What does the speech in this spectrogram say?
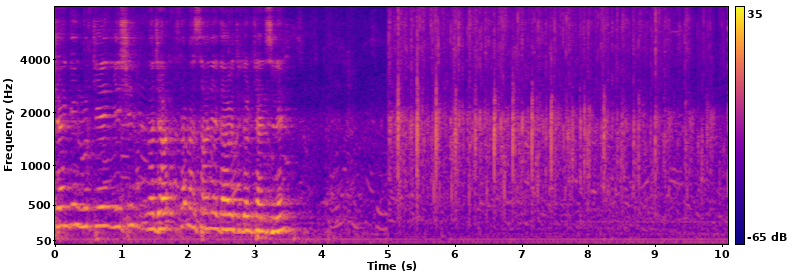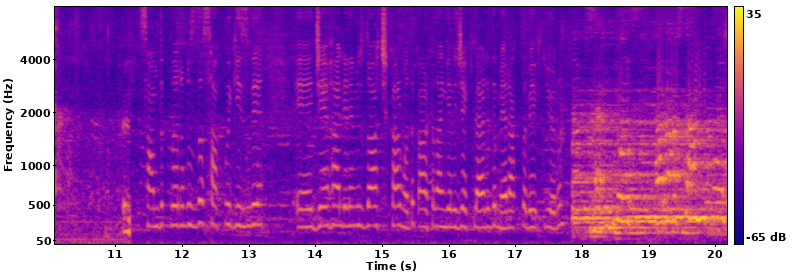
Şengün Rukiye Yeşil Nacar. Hemen sahneye davet ediyorum kendisini. Sandıklarımızda saklı gizli e, cevherlerimizi daha çıkarmadık. Arkadan geleceklerde de merakla bekliyorum. Sen dost ararsan koş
